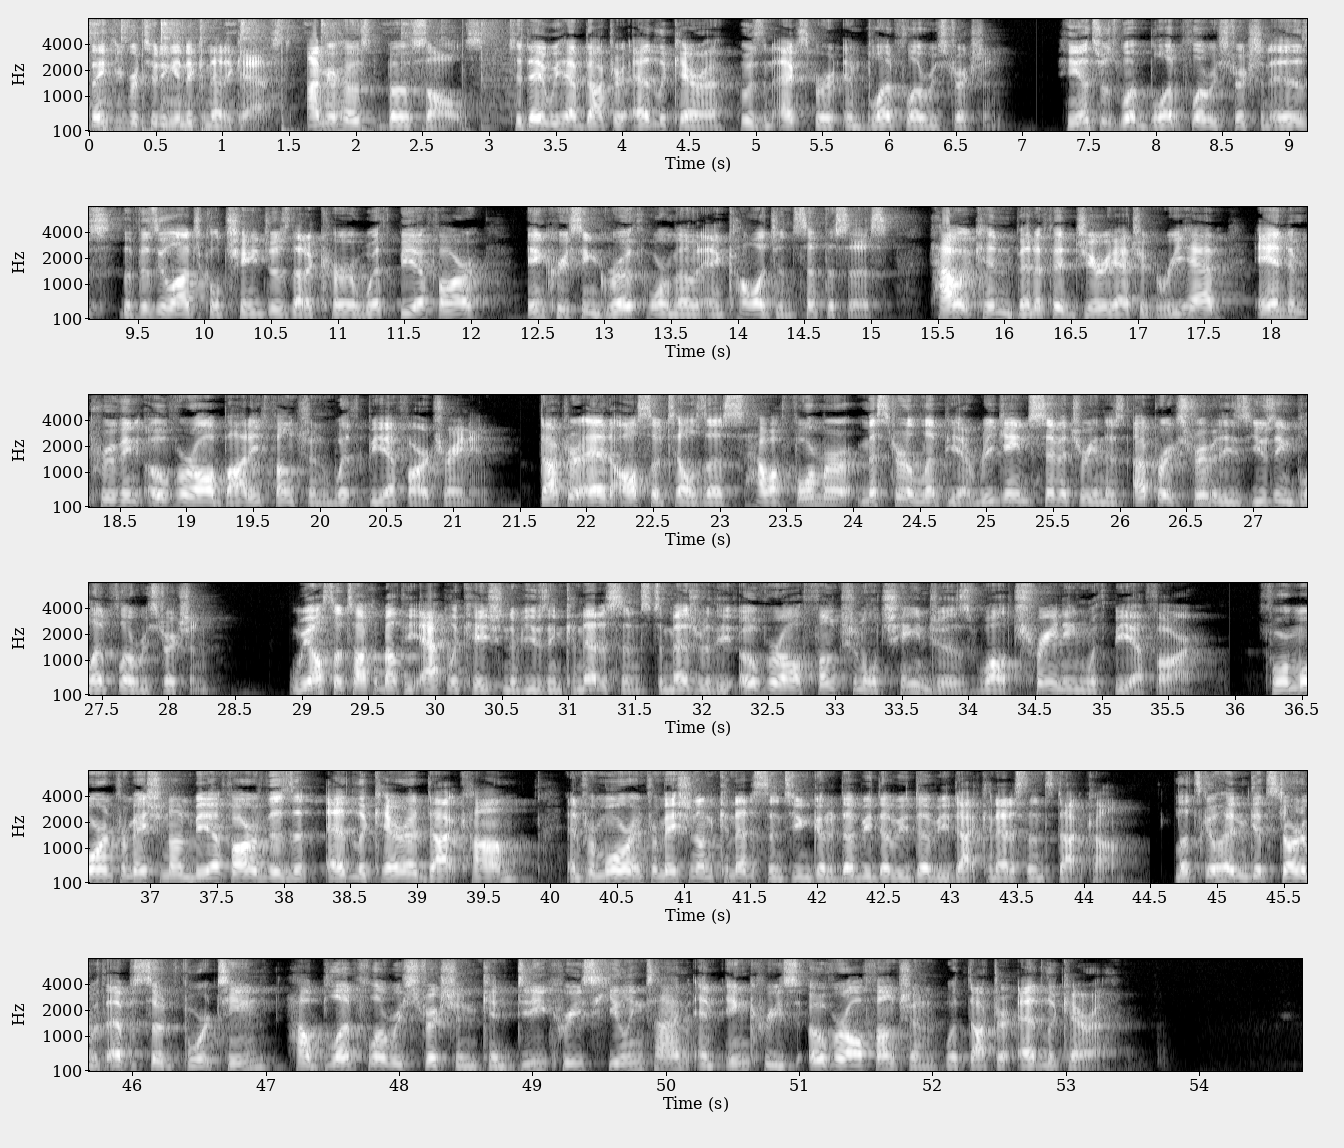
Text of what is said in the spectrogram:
Thank you for tuning into Kineticast. I'm your host, Bo Sauls. Today we have Dr. Ed LeCara, who is an expert in blood flow restriction. He answers what blood flow restriction is, the physiological changes that occur with BFR, increasing growth hormone and collagen synthesis, how it can benefit geriatric rehab, and improving overall body function with BFR training. Dr. Ed also tells us how a former Mr. Olympia regained symmetry in his upper extremities using blood flow restriction. We also talk about the application of using Kinetisense to measure the overall functional changes while training with BFR. For more information on BFR, visit edlecara.com. And for more information on Kinetisense, you can go to www.kinetisense.com. Let's go ahead and get started with episode 14 How Blood Flow Restriction Can Decrease Healing Time and Increase Overall Function with Dr. Ed LeCara.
